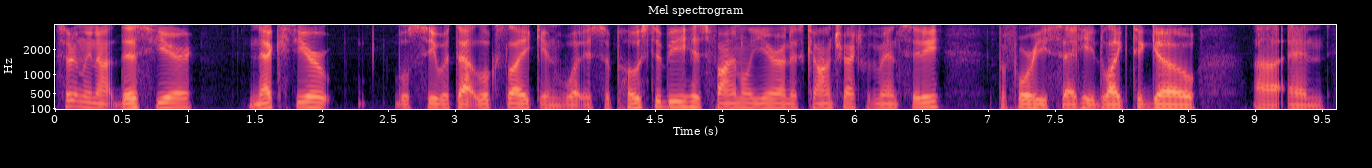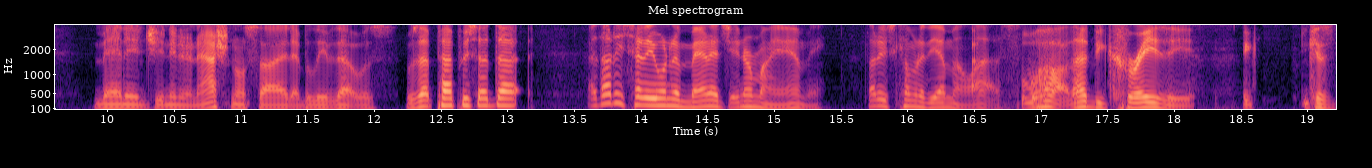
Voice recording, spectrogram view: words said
Certainly not this year. Next year we'll see what that looks like and what is supposed to be his final year on his contract with Man City. Before he said he'd like to go uh, and manage an international side. I believe that was was that Pep who said that? I thought he said he wanted to manage Inter Miami. I thought he was coming to the MLS. Wow, that'd be crazy. Because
